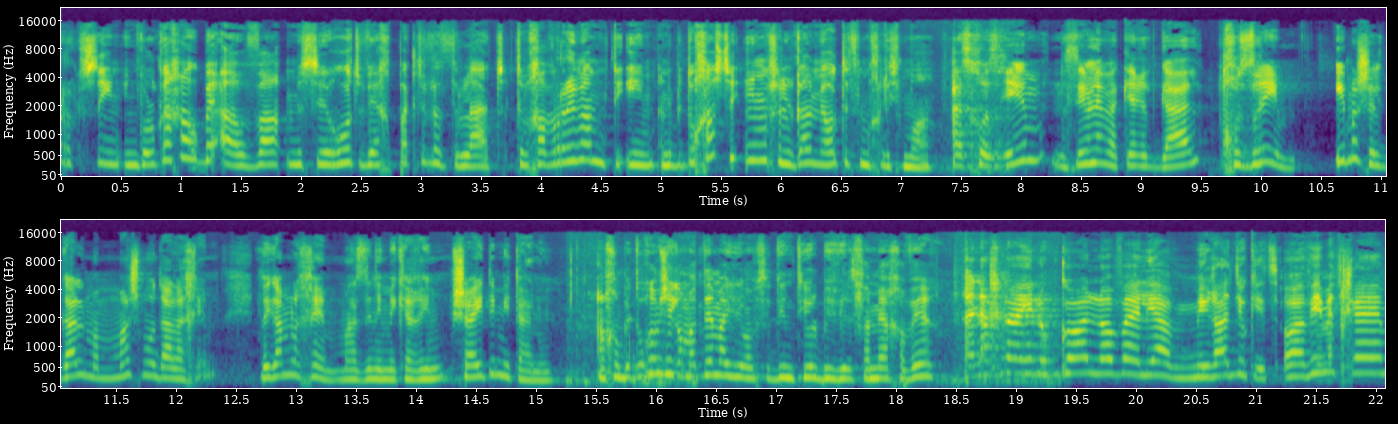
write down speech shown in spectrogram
מרקסים עם כל כך הרבה אהבה, מסירות ואכפתיות לזולת. אתם חברים אמיתיים. אני בטוחה שאימא של גל מאוד תשמח לשמוע. אז חוזרים? נוסעים לבקר את גל? חוזרים. אימא של גל ממש מודה לכם, וגם לכם, מאזינים יקרים, שהייתם איתנו. אנחנו בטוחים שגם אתם הייתם מפסידים טיול בשביל לשמח חבר. אנחנו היינו קול לובה אליאב מרדיו Kids, אוהבים אתכם!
